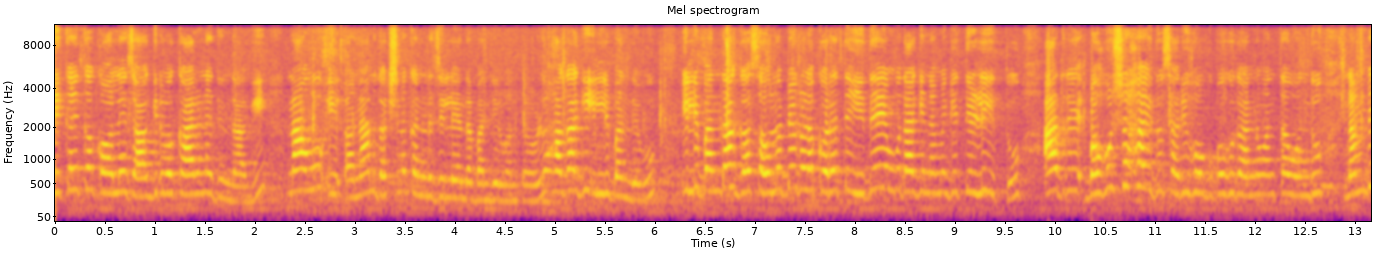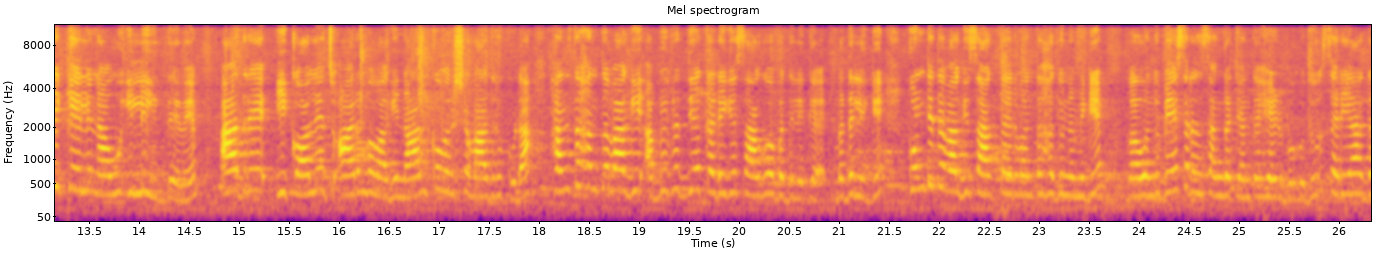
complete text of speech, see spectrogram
ಏಕೈಕ ಕಾಲೇಜ್ ಆಗಿರುವ ಕಾರಣದಿಂದಾಗಿ ನಾವು ನಾನು ದಕ್ಷಿಣ ಕನ್ನಡ ಜಿಲ್ಲೆಯಿಂದ ಬಂದಿರುವಂಥವಳು ಹಾಗಾಗಿ ಇಲ್ಲಿ ಬಂದೆವು. ಇಲ್ಲಿ ಬಂದಾಗ ಸೌಲಭ್ಯಗಳ ಕೊರತೆ ಇದೆ ಎಂಬುದಾಗಿ ನಮಗೆ ತಿಳಿಯಿತು. ಆದರೆ ಬಹುಶಃ ಇದು ಸರಿ ಹೋಗಬಹುದು ಅನ್ನುವಂಥ ಒಂದು ನಂಬಿಕೆಯಲ್ಲಿ ನಾವು ಇಲ್ಲಿ ಇದ್ದೇವೆ. ಆದರೆ ಈ ಕಾಲೇಜ್ ಆರಂಭವಾಗಿ ನಾಲ್ಕು ವರ್ಷವಾದರೂ ಕೂಡ ಹಂತ ಹಂತವಾಗಿ ಅಭಿವೃದ್ಧಿಯ ಕಡೆಗೆ ಸಾಗುವ ಬದಲಿಗೆ ಬದಲಿಗೆ ಕುಂಠಿತವಾಗಿ ಸಾಗ್ತಾ ಇರುವಂತಹದ್ದು ನಮಗೆ ಒಂದು ಒಂದು ಬೇಸರದ ಸಂಗತಿ ಅಂತ ಹೇಳಬಹುದು. ಸರಿಯಾದ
